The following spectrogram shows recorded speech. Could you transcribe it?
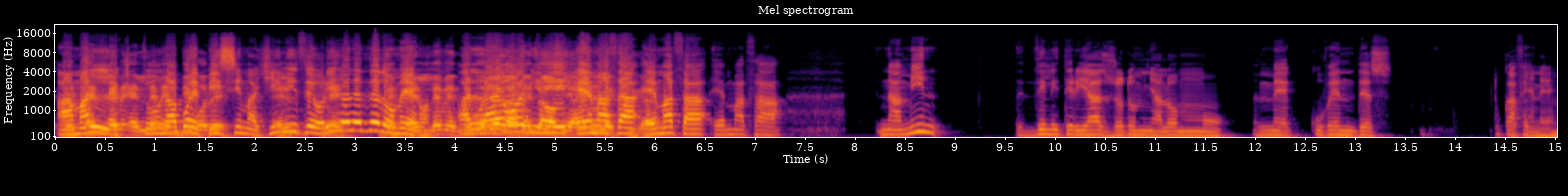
Άμα ε, ε, λέμε- ε, λεχτούν λέμε από τίποτε- επίσημα χείλη ε, θεωρείται ναι, ότι δεδομένο. ε, λέμε τίποτε Αλλά τα εγώ μέτρα επειδή οποία είναι έμαθα, λεκτικά. έμαθα, έμαθα να μην δηλητηριάζω το μυαλό μου με κουβέντες του καφενέ.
